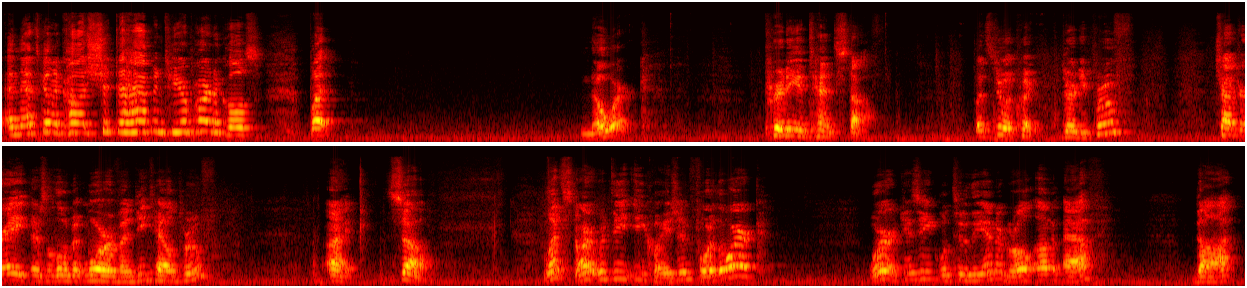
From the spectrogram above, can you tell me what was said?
and that's going to cause shit to happen to your particles, but no work. Pretty intense stuff. Let's do a quick dirty proof. Chapter 8, there's a little bit more of a detailed proof. All right, so let's start with the equation for the work. Work is equal to the integral of f dot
